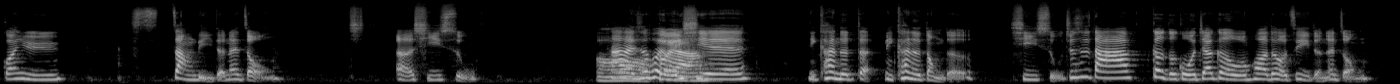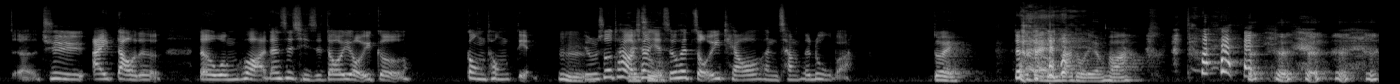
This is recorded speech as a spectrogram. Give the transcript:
关于葬礼的那种呃习俗。它还是会有一些你看得懂、你看得懂的习俗，就是大家各个国家、各个文化都有自己的那种呃去哀悼的的文化，但是其实都有一个共通点，嗯，比如说他好像也是会走一条很长的路吧？对，一百零八朵莲花，对，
